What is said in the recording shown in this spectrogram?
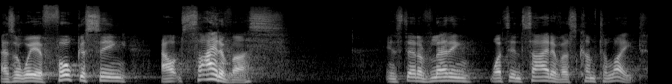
as a way of focusing outside of us instead of letting what's inside of us come to light.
